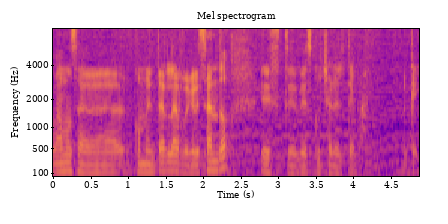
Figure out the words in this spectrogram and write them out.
Vamos a comentarla regresando este, de escuchar el tema. Ok.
